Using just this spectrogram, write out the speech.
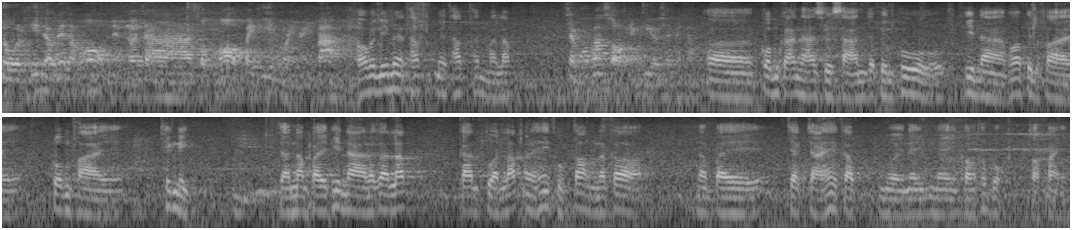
โดรนที่เราได้รับมอบเนี่ยเราจะส่งมอบไปที่หน่วยไหนบ้างเอาวันนี้แม่ทัพแม่ทัพท่านมารับเฉพาะภาคสองอย่างเดียวใช่ไหมครับเอ่อกรมการทหารสื่อสารจะเป็นผู้พิจารณาเพราะว่าเป็นฝ่ายกรมฝ่ายเทคนิค จะนำไปพิจารณาแล้วก็รับการตรวจรับอะไรให้ถูกต้องแล้วก็ นำไปแจกจ่ายให้กับหน่วยในในกองทัพบกต่อไปครับ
